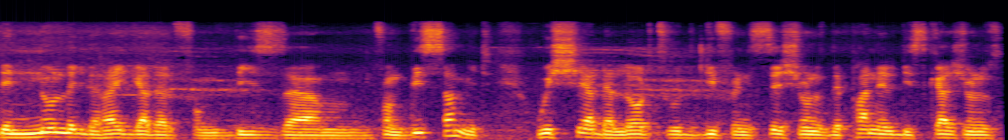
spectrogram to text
the knowledge that I gathered from this um, from this summit. We shared a lot through the different sessions, the panel discussions,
